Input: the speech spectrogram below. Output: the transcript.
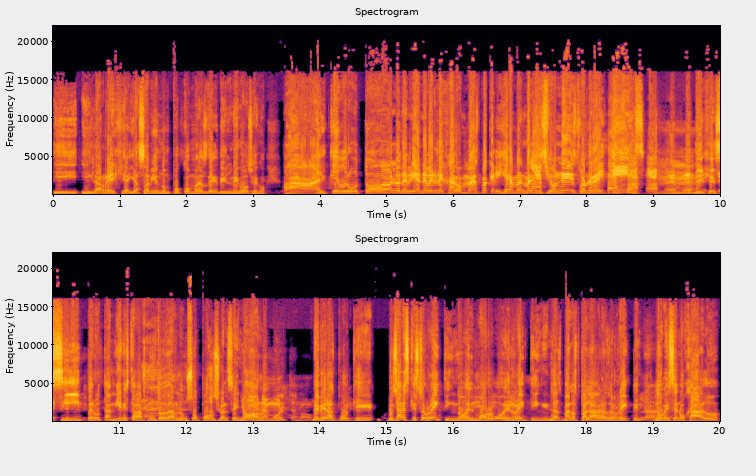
Y, la regia, ya sabiendo un poco más del negocio, dijo, ay, qué bruto, lo deberían haber dejado más para que dijera más maldiciones, son ratings. Dije, sí, pero también estaba a punto de darle un soponcio al señor. Una multa, ¿no? De veras, porque, pues sabes que esto es rating, ¿no? El morbo es rating, las malas palabras de rating. Lo ves enojado,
